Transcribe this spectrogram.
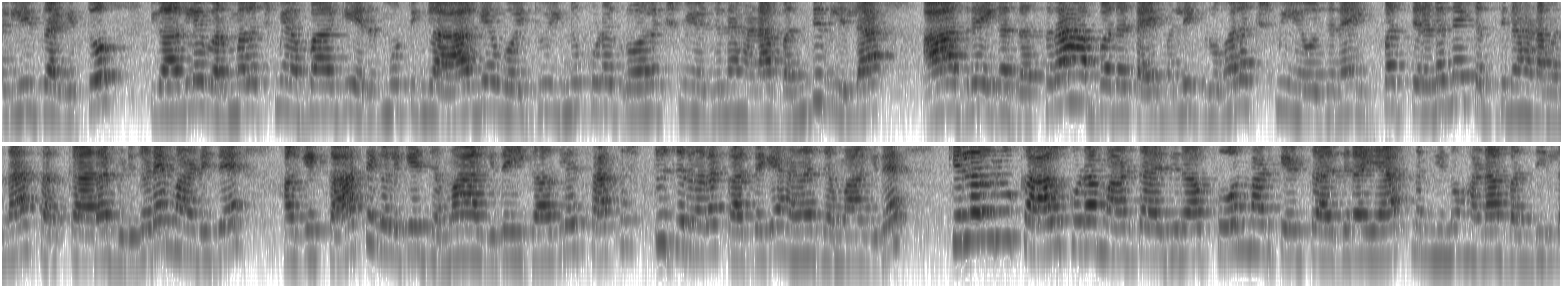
ರಿಲೀಸ್ ಆಗಿತ್ತು. ಈಗಾಗಲೇ ವರ್ಮಾಲಕ್ಷ್ಮಿ ಹಬ್ಬ ಆಗಿ ಎರಡು ಮೂರು ತಿಂಗಳು ಆಗೇ ಹೋಯಿತು. ಇನ್ನೂ ಕೂಡ ಗೃಹಲಕ್ಷ್ಮಿ ಯೋಜನೆ ಹಣ ಬಂದಿರಲಿಲ್ಲ. ಆದರೆ ಈಗ ದಸರಾ ಹಬ್ಬದ ಟೈಮಲ್ಲಿ ಗೃಹಲಕ್ಷ್ಮಿ ಯೋಜನೆ ಇಪ್ಪತ್ತೆರಡನೇ ಕಂತಿನ ಹಣವನ್ನ ಸರ್ಕಾರ ಬಿಡುಗಡೆ ಮಾಡಿದೆ. ಹಾಗೆ ಖಾತೆಗಳಿಗೆ ಜಮಾ ಆಗಿದೆ. ಈಗಾಗಲೇ ಸಾಕಷ್ಟು ಜನರ ಖಾತೆಗೆ ಹಣ ಜಮಾ ಆಗಿದೆ. ಕೆಲವರು ಕಾಲ್ ಕೂಡ ಮಾಡ್ತಾ ಇದ್ದೀರಾ, ಫೋನ್ ಮಾಡಿ ಕೇಳ್ತಾ ಇದ್ದೀರಾ, ಯಾಕೆ ನಮ್ಗಿನ್ನೂ ಹಣ ಬಂದಿಲ್ಲ,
